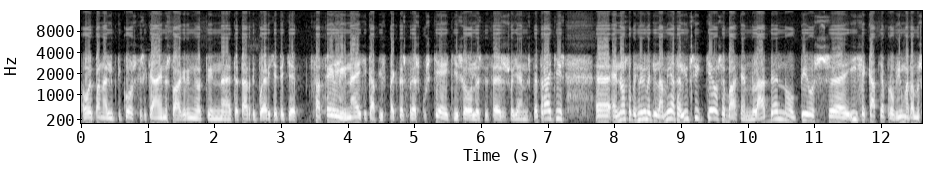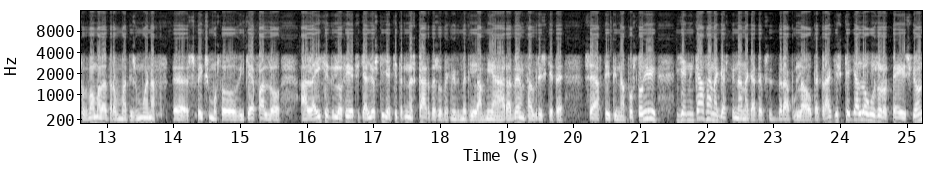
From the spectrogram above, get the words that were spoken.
Ο επαναληπτικός φυσικά είναι στο Αγρίνιο την ε, Τετάρτη που έρχεται και θα θέλει να έχει κάποιους παίκτες φρέσκους και εκεί σε όλες τις θέσεις ο Γιάννης Πετράκης. Ε, ενώ στο παιχνίδι με τη Λαμία θα λείψει και ο Σεμπάστιαν Λάντεν, ο οποίος ε, είχε κάποια προβλήματα μεσοβδόματα τραυματισμού, ένα σφίξιμο στο δικέφαλο, αλλά είχε δηλωθεί έτσι κι αλλιώς και για κίτρινες κάρτες στο παιχνίδι με τη Λαμία, άρα δεν θα βρίσκεται σε αυτή την αποστολή. Γενικά θα αναγκαστεί να ανακατέψει την τράπουλα ο Πετράκης και για λόγους λόγους rotation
